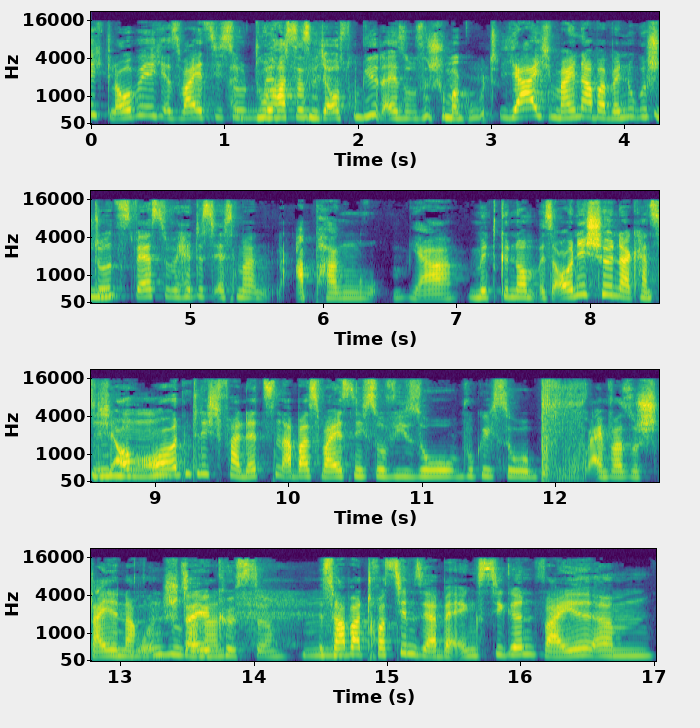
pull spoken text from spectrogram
ich, glaube ich. Es war jetzt nicht so. Du hast das nicht ausprobiert, also ist es schon mal gut. Ja, ich meine, aber wenn du Mhm. gestürzt wärst, du hättest erstmal einen Abhang, ja, mitgenommen. Ist auch nicht schön, da kannst du dich Mhm. auch ordentlich verletzen, aber es war jetzt nicht so wie so, wirklich so, pff, einfach so steil nach unten. sondern Steilküste. Mhm. Es war aber trotzdem sehr beängstigend, weil ähm,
